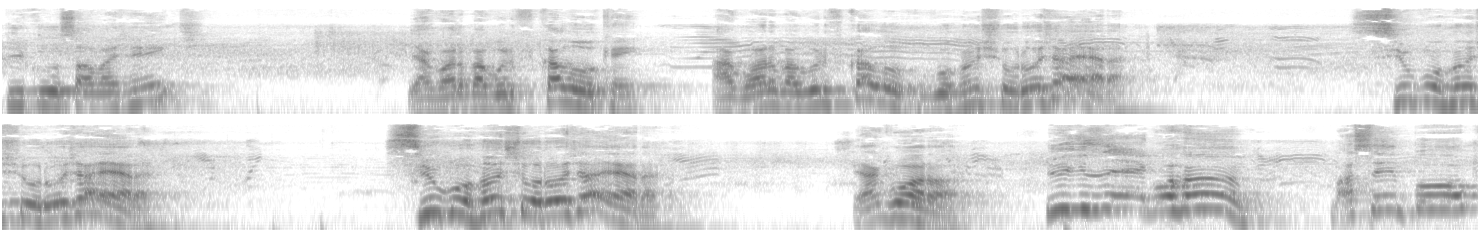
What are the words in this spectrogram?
Piccolo salva a gente. E agora o bagulho fica louco, hein? Agora o bagulho fica louco. O Gohan chorou, já era. Se o Gohan chorou, já era. Se o Gohan chorou, já era. É agora, ó. Igze, Gohan! Masempo!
